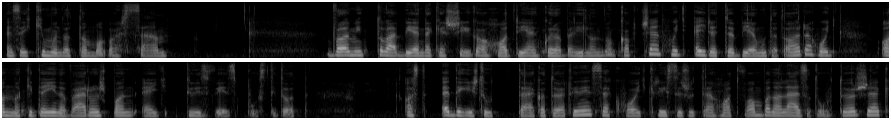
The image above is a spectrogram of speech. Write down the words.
ez egy kimondottan magas szám. Valamint további érdekesség a Hadrian korabeli London kapcsán, hogy egyre több jel mutat arra, hogy annak idején a városban egy tűzvész pusztított. Azt eddig is tudták a történészek, hogy Krisztus után 60-ban a lázadó törzsek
